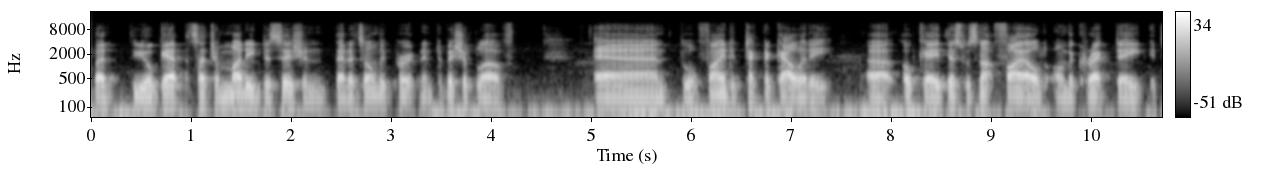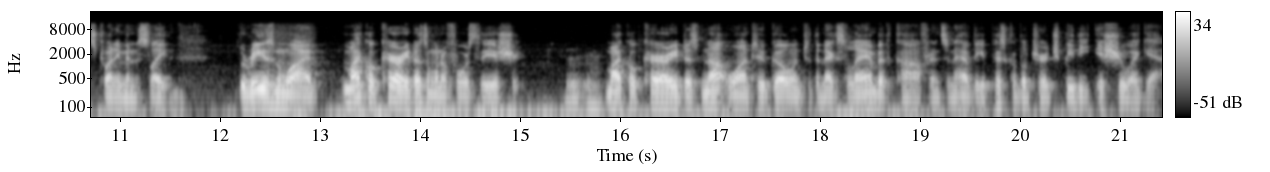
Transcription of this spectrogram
But you'll get such a muddy decision that it's only pertinent to Bishop Love and we'll find a technicality. Uh, okay, this was not filed on the correct date. It's 20 minutes late. The reason why Michael Curry doesn't want to force the issue. Mm-mm. Michael Curry does not want to go into the next Lambeth conference and have the Episcopal Church be the issue again.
